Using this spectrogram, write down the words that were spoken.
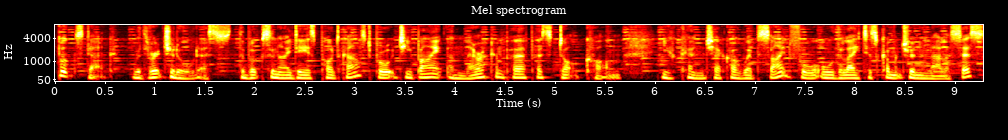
Bookstack with Richard Aldous, the Books and Ideas podcast brought to you by AmericanPurpose.com. You can check our website for all the latest commentary and analysis,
